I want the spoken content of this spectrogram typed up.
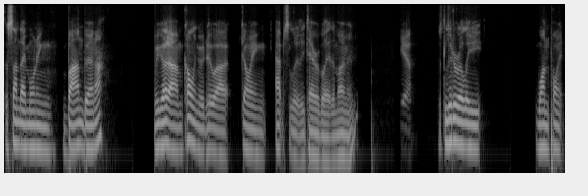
the Sunday morning barn burner. We got um Collingwood who are going absolutely terribly at the moment. Yeah, Just literally one point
